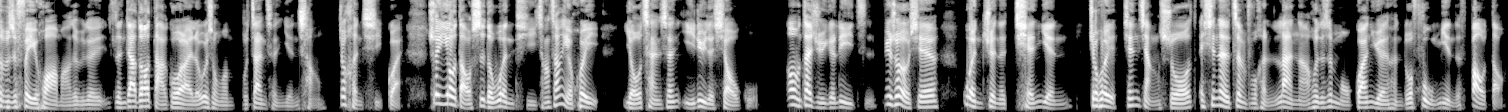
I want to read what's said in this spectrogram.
这不是废话吗？对不对？人家都要打过来了，为什么我们不赞成延长？就很奇怪。所以诱导式的问题常常也会有产生疑虑的效果。那我们再举一个例子，比如说有些问卷的前言就会先讲说：“哎，现在的政府很烂啊，或者是某官员很多负面的报道。”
